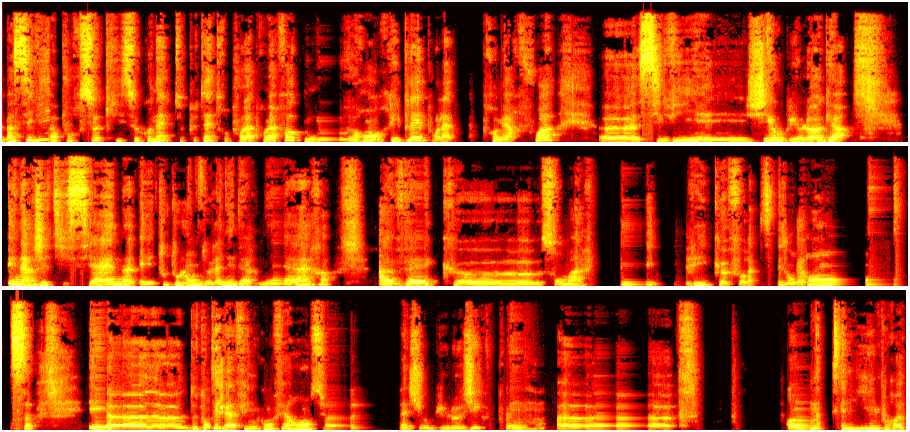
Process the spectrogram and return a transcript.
bah Sylvie, pour ceux qui se connectent peut-être pour la première fois, que nous verrons en replay pour la première fois, Sylvie est géobiologue énergéticienne et tout au long de l'année dernière, avec son mari Eric Forestier Et euh, de ton côté, tu as fait une conférence sur la géobiologie. Mm en accès libre,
